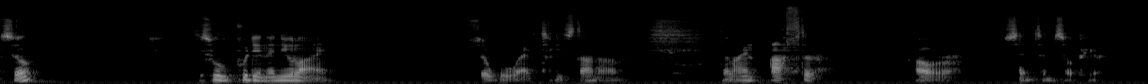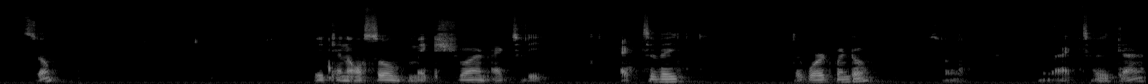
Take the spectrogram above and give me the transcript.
so. This will put in a new line. So we'll actually start on the line after our sentence up here. So we can also make sure and actually activate the word window. So we'll activate that.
